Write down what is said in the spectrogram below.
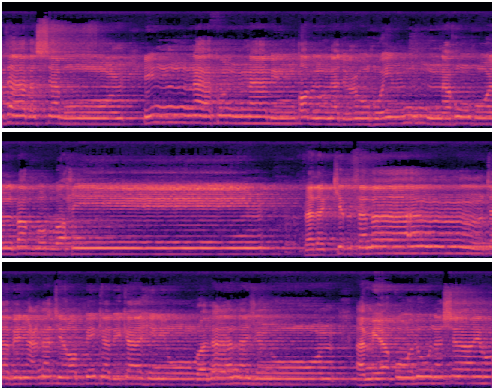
عذاب السموم إنا كنا من قبل ندعوه إنه هو البر الرحيم. فذكر فما أنت بنعمة ربك بكاهن ولا مجنون. أم يقولون شاعر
